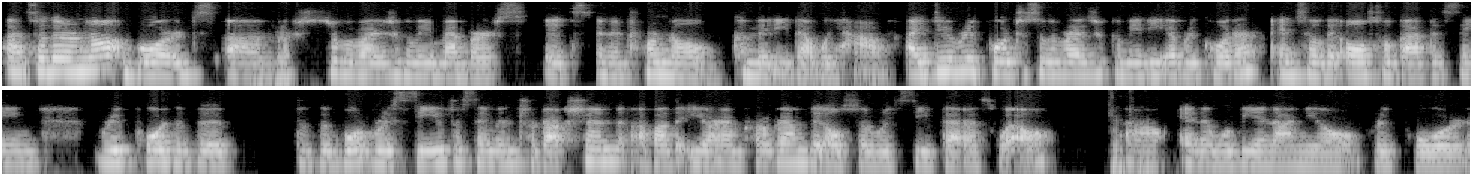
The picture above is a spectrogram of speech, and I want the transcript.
Uh, so there are not boards um, okay. or supervisory committee members. It's an internal committee that we have. I do report to supervisory committee every quarter, and so they also got the same report that the that the board received, the same introduction about the ERM program. They also received that as well. Okay. Uh, and it will be an annual report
